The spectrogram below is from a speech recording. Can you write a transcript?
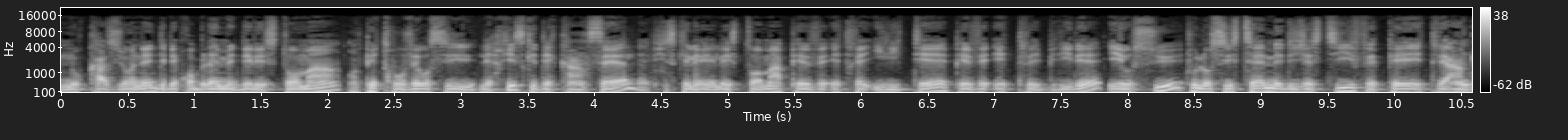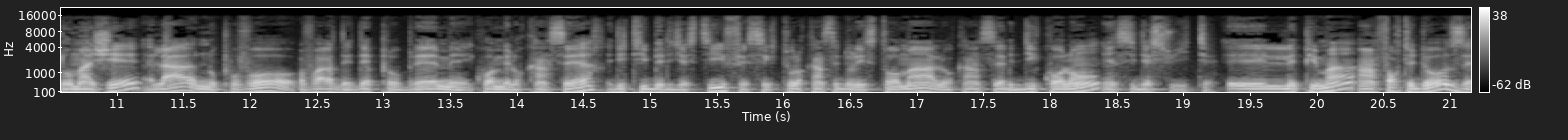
nous occasionner des problèmes de l'estomac. On peut trouver aussi les risques de cancer puisque l'estomac peuvent être irrités, peuvent être brûlés et aussi tout le système digestif peut être endommagé. Là, nous pouvons avoir des, problèmes comme le cancer du type digestif, surtout le cancer de l'estomac, le cancer du côlon, ainsi de suite. Et les en forte dose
